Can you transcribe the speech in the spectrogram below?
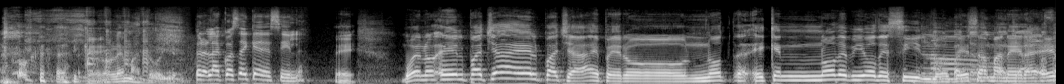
eso. Problema tuyo. Pero la cosa hay que decirle. Sí. Bueno, el Pachá es el Pachá, eh, pero no es que no debió decirlo de esa manera. él,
